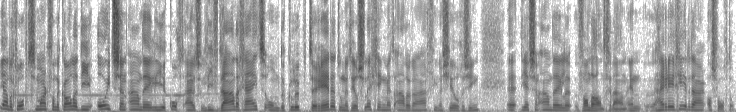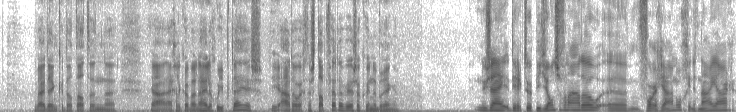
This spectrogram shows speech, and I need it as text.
Ja, dat klopt. Mark van der Kalle, die ooit zijn aandelen hier kocht uit liefdadigheid om de club te redden toen het heel slecht ging met ADO Den Haag, financieel gezien. Uh, die heeft zijn aandelen van de hand gedaan en hij reageerde daar als volgt op. Wij denken dat dat een, uh, ja, eigenlijk een hele goede partij is, die ADO echt een stap verder weer zou kunnen brengen. Nu zei directeur Piet Jansen van ADO, uh, vorig jaar nog, in het najaar,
